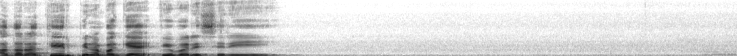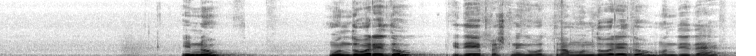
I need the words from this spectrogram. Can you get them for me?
ಅದರ ತೀರ್ಪಿನ ಬಗ್ಗೆ ವಿವರಿಸಿರಿ. ಇನ್ನು ಮುಂದುವರೆದು, ಇದೇ ಪ್ರಶ್ನೆಗೆ ಉತ್ತರ ಮುಂದುವರೆದು, ಮುಂದಿದೆ.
